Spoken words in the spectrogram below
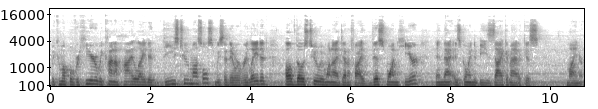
We come up over here. We kind of highlighted these two muscles. We said they were related. Of those two, we want to identify this one here, and that is going to be Zygomaticus minor.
